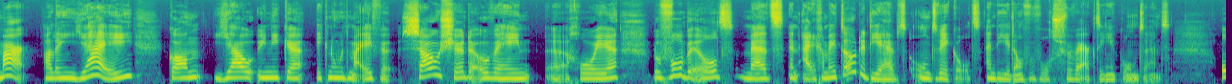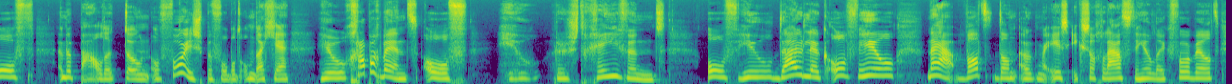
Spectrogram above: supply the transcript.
Maar alleen jij kan jouw unieke, ik noem het maar even, sausje eroverheen uh, gooien. Bijvoorbeeld met een eigen methode die je hebt ontwikkeld en die je dan vervolgens verwerkt in je content. Of een bepaalde tone of voice, bijvoorbeeld omdat je heel grappig bent of heel rustgevend of heel duidelijk of heel, nou ja, wat dan ook maar is. Ik zag laatst een heel leuk voorbeeld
